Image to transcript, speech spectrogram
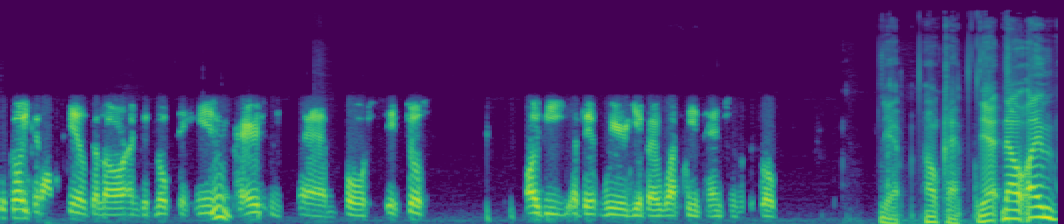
the guy could have skills galore, and good luck to him Mm. personally. Um, but it just I'd be a bit weary about what the intentions of the club. Yeah. Okay. Yeah. Now I'm.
